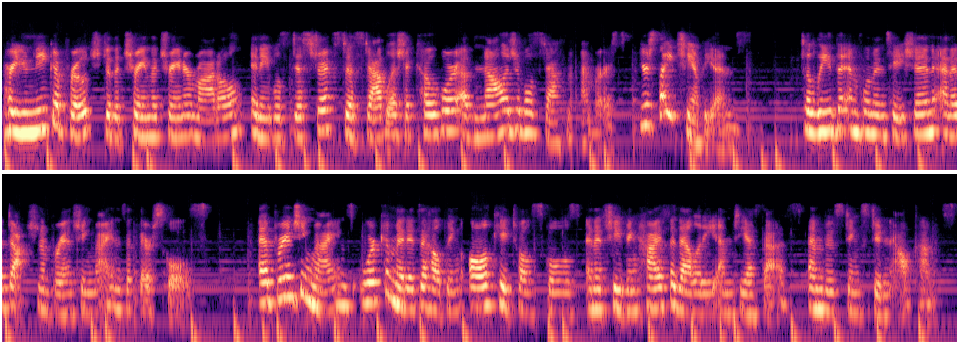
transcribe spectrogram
Our unique approach to the train the trainer model enables districts to establish a cohort of knowledgeable staff members, your site champions, to lead the implementation and adoption of Branching Minds at their schools. At Branching Minds, we're committed to helping all K 12 schools in achieving high fidelity MTSS and boosting student outcomes.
